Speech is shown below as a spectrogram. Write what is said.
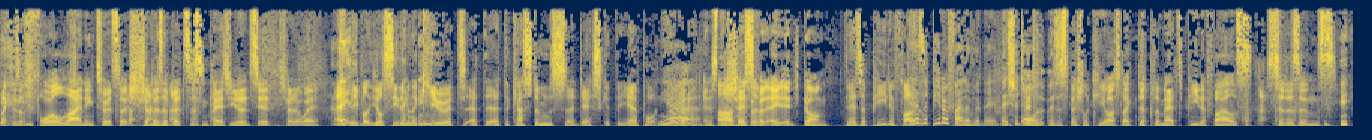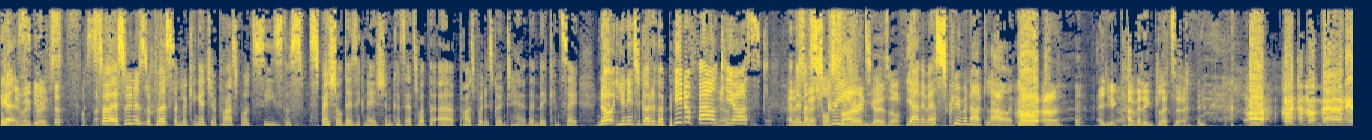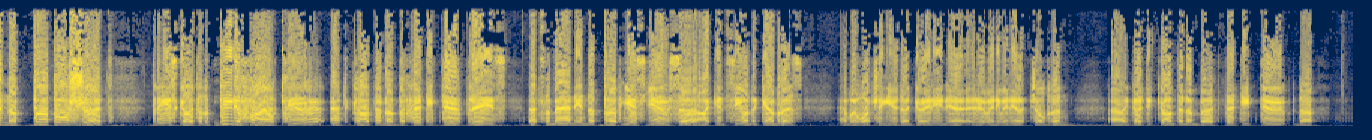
like there's a foil lining to it so it shimmers a bit just in case you don't see it straight away. and people, you'll see them in the queue at, at the at the customs uh, desk at the airport. and Yeah. get- And it's in Oh, the shape of a- an eight inch dong. There's a pedophile. There's a pedophile over there. They should do Or it. there's a special kiosk like diplomats, pedophiles, citizens, Yes. immigrants. So as soon as the person looking at your passport sees this special designation, because that's what the uh, passport is going to have, then they can say, "No, you need to go to the pedophile Yeah. kiosk," And, they a must special scream siren it. goes off. Yeah, they must scream it out loud. And you get covered in glitter. Uh, go to the man in the purple shirt. Please go to the pedophile queue at counter number 32, please. That's the man in the purple. Yes, you, sir. I can see on the cameras. And we're watching you. Don't go any near, anywhere near the children. Uh, go to counter number 32, the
